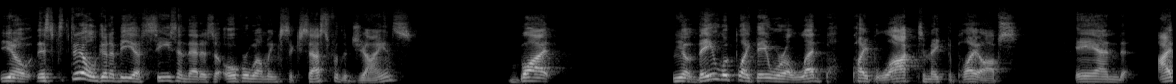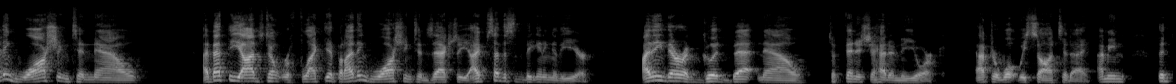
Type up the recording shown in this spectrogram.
you know, it's still going to be a season that is an overwhelming success for the Giants. But, you know, they looked like they were a lead pipe lock to make the playoffs. And I think Washington now, I bet the odds don't reflect it, but I think Washington's actually, I've said this at the beginning of the year. I think they're a good bet now to finish ahead of New York after what we saw today. I mean, the,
